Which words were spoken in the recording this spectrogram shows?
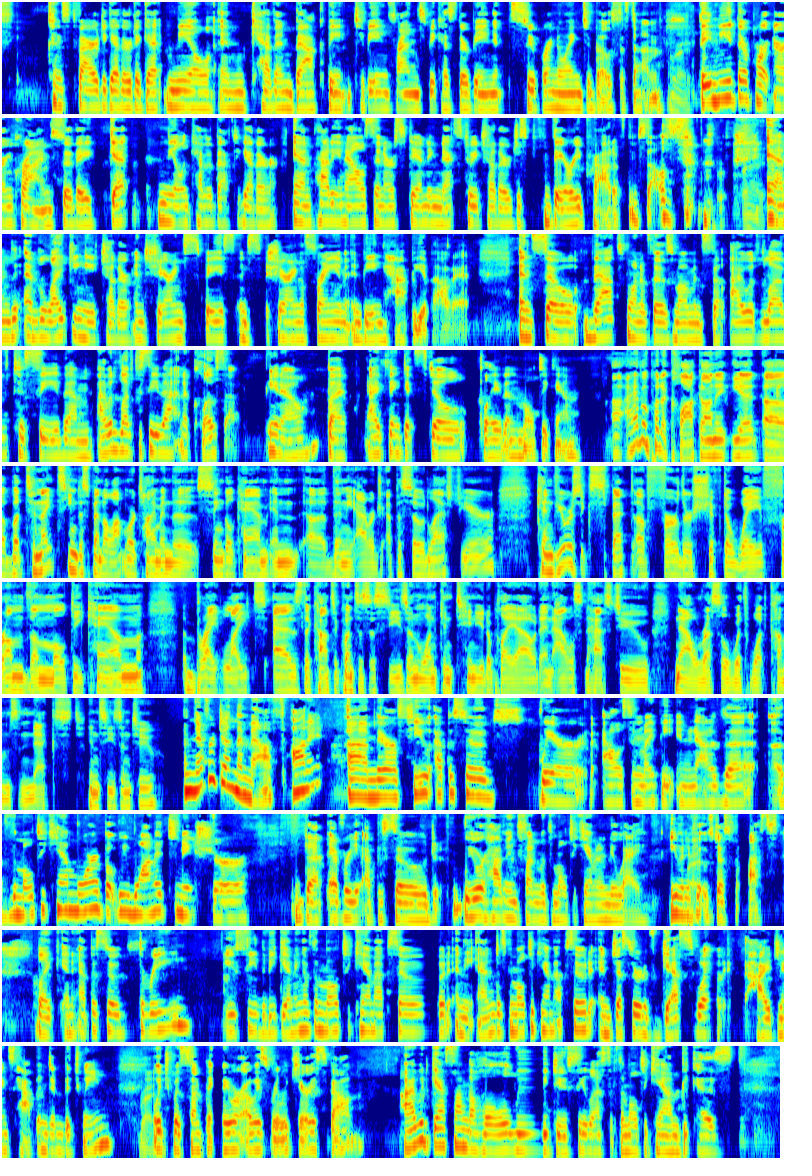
conspired together to get Neil and Kevin back being, to being friends because they're being super annoying to both of them. Right. They need their partner in crime, so they get Neil and Kevin back together. And Patty and Allison are standing next to each other, just very proud of themselves, right. and and liking each other and sharing space and sharing a frame and being happy about it. And so that's one of those moments that I would love to see them. I would love to see that in a close up, you know. But I think it's still played in the multicam. I haven't put a clock on it yet, uh, but tonight seemed to spend a lot more time in the single cam in uh, than the average episode last year. Can viewers expect a further shift away from the multicam bright lights as the consequences of season one continue to play out, and Allison has to now wrestle with what comes next in season two? I've never done the math on it. Um, there are a few episodes where Allison might be in and out of the of the multicam more, but we wanted to make sure that every episode we were having fun with multicam in a new way, even right. if it was just for us. Like in episode three, you see the beginning of the multicam episode and the end of the multicam episode and just sort of guess what hijinks happened in between, right. which was something we were always really curious about. I would guess on the whole, we, we do see less of the multicam because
